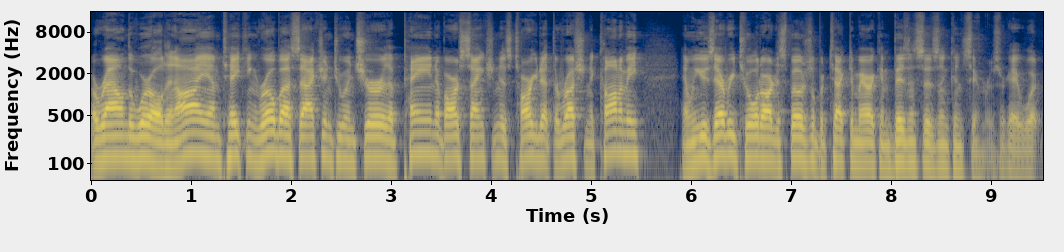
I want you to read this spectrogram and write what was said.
around the world, and I am taking robust action to ensure the pain of our sanction is targeted at the Russian economy, and we use every tool at our disposal to protect American businesses and consumers. Okay, what?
